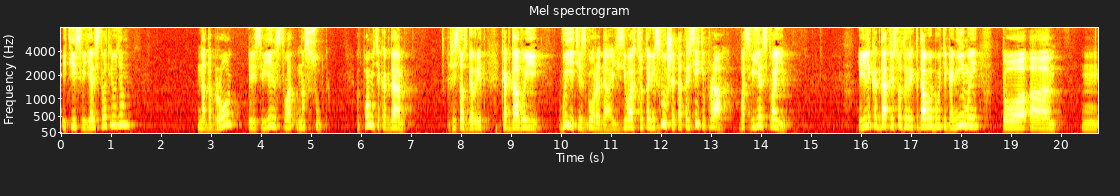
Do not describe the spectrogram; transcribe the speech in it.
идти свидетельствовать людям на добро или свидетельство на суд – вот помните, когда Христос говорит, когда вы выйдете из города, если вас кто-то не слушает, отрясите прах во свидетельство им. Или когда Христос говорит, когда вы будете гонимы, то э,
